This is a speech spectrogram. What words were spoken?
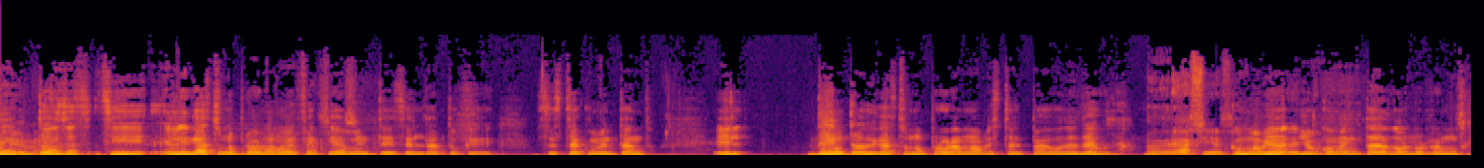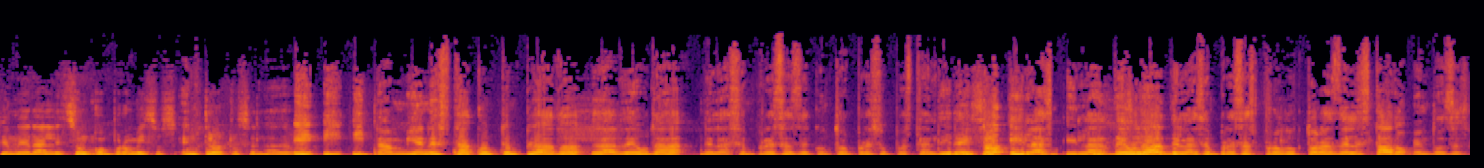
Entonces, si el gasto no programable efectivamente es el dato que se está comentando. El dentro del gasto no programable está el pago de deuda. ¿no? Eh, Así es. Como había yo comentado, los ramos generales son compromisos, entre otros en la deuda. Y, y, y también está contemplada la deuda de las empresas de control presupuestal directo Exacto. y las y la deuda de las empresas productoras del Estado. Entonces,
